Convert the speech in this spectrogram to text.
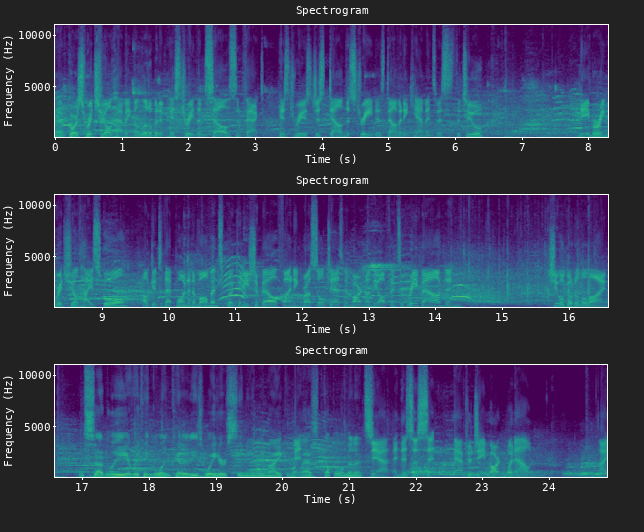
And of course, Richfield having a little bit of history themselves. In fact, history is just down the street as Dominic Hammonds misses the two. Neighboring Richfield High School. I'll get to that point in a moment, but Kenisha Bell finding Russell, Jasmine Martin on the offensive rebound, and she will go to the line. And suddenly everything going Kennedy's way here, seemingly, Mike, in the And- last couple of minutes. Yeah, and this was set after Jade Martin went out. I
